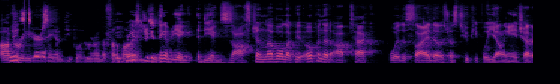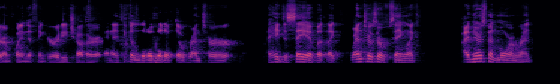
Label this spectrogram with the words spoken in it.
operators and people who are on the front lines. You can think of the the exhaustion level. Like we opened at OpTech with a slide that was just two people yelling at each other and pointing the finger at each other. And I think a little bit of the renter, I hate to say it, but like renters are saying like, I've never spent more on rent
